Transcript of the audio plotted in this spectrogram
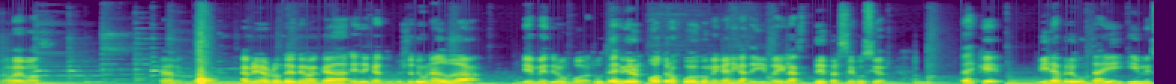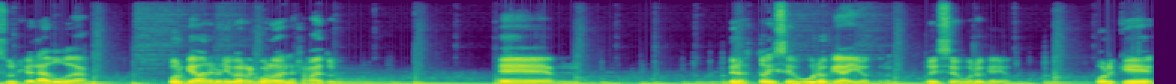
Nos vemos. La primera pregunta que tengo acá es de Cthulhu. Yo tengo una duda que me tiró un jugador. ¿Ustedes vieron otro juego con mecánicas y reglas de persecución? ¿Sabes qué? Vi la pregunta ahí y me surgió la duda. Porque ahora el único que recuerdo es la llamada de Tulu. Eh, pero estoy seguro que hay otro. Estoy seguro que hay otro. Porque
